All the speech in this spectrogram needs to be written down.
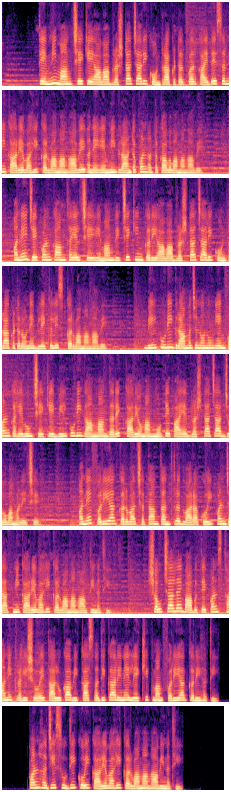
તેમની માંગ છે કે આવા ભ્રષ્ટાચારી કોન્ટ્રાક્ટર પર કાયદેસરની કાર્યવાહી કરવામાં આવે અને એમની ગ્રાન્ટ પણ અટકાવવામાં આવે. અને જે પણ કામ થયેલ છે એમાં રિચેકિંગ કરી આવા ભ્રષ્ટાચારી કોન્ટ્રાક્ટરોને બ્લેકલિસ્ટ કરવામાં આવે. બિલપુડી ગ્રામજનોનું એમ પણ કહેવું છે કે બિલપુડી ગામમાં દરેક કાર્યોમાં મોટે પાયે ભ્રષ્ટાચાર જોવા મળે છે. અને ફરિયાદ કરવા છતાં તંત્ર દ્વારા કોઈ પણ જાતની કાર્યવાહી કરવામાં આવતી નથી. શૌચાલય બાબતે પણ સ્થાનિક રહીશોએ તાલુકા વિકાસ અધિકારીને લેખિતમાં ફરિયાદ કરી હતી. પણ હજી સુધી કોઈ કાર્યવાહી કરવામાં આવી નથી.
